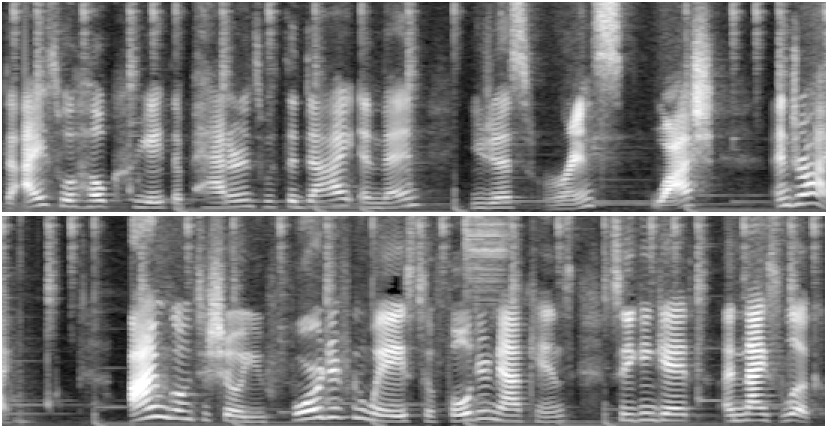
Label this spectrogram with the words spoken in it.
The ice will help create the patterns with the dye and then you just rinse, wash, and dry. I'm going to show you four different ways to fold your napkins so you can get a nice look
